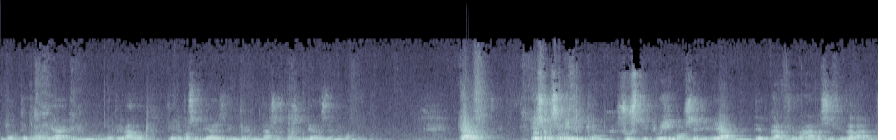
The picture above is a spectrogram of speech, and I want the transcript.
donde todavía el mundo privado tiene posibilidades de incrementar sus posibilidades de negocio. Claro, ¿eso qué significa? Sustituimos el ideal de educar ciudadanas y ciudadanos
